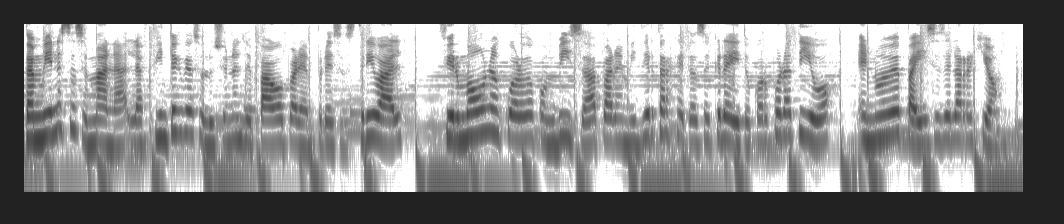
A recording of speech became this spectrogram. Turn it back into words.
También esta semana, la fintech de soluciones de pago para empresas Tribal firmó un acuerdo con Visa para emitir tarjetas de crédito corporativo en nueve países de la región.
